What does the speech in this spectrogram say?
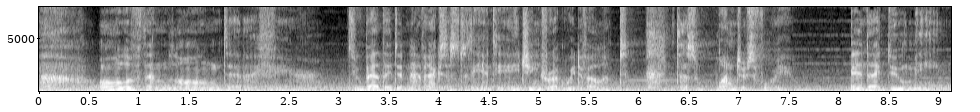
All of them long dead, I fear. Too bad they didn't have access to the anti-aging drug we developed. Does wonders for you. And I do mean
